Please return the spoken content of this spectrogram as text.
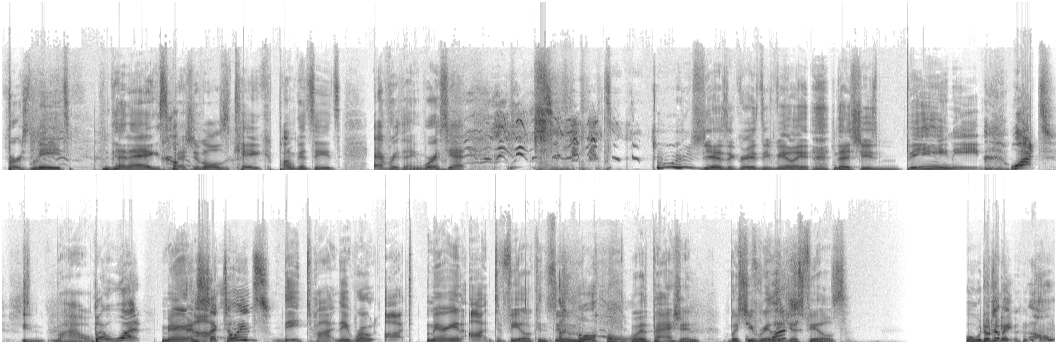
First meat, then eggs, vegetables, cake, pumpkin seeds, everything. Worse yet, she has a crazy feeling that she's being eaten. what? She's wow. But what? Marian Insectoids? Uh, they taught they wrote ought Marian ought to feel consumed Oh. with passion, but she really What? just feels Oh, don't tell me. Oh.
